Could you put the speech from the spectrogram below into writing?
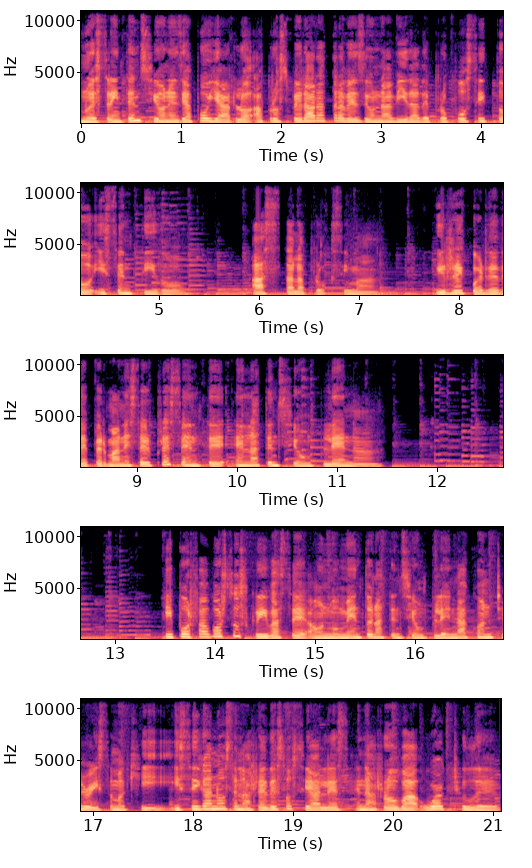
Nuestra intención es de apoyarlo a prosperar a través de una vida de propósito y sentido. Hasta la próxima. Y recuerde de permanecer presente en la atención plena. Y por favor suscríbase a Un Momento en Atención Plena con Teresa McKee y síganos en las redes sociales en arroba work to live.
